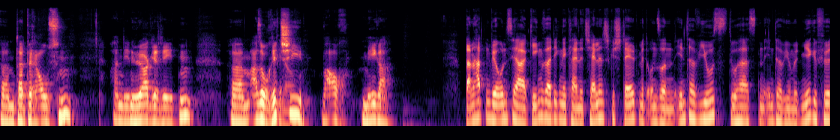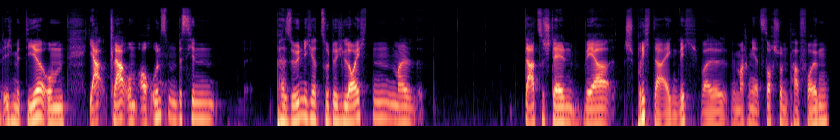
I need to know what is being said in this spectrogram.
ähm, da draußen an den Hörgeräten. Ähm, also Ritchie genau. war auch mega. Dann hatten wir uns ja gegenseitig eine kleine Challenge gestellt mit unseren Interviews. Du hast ein Interview mit mir geführt, ich mit dir, um, ja, klar, um auch uns ein bisschen persönlicher zu durchleuchten, mal darzustellen, wer spricht da eigentlich, weil wir machen jetzt doch schon ein paar Folgen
